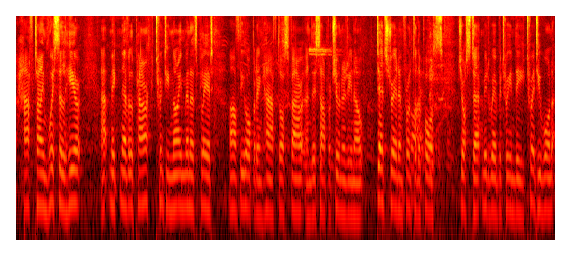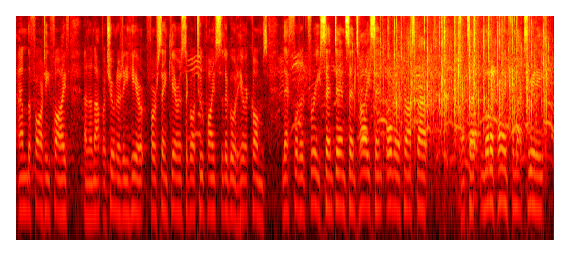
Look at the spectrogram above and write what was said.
half time whistle here at Mick Neville Park. 29 minutes played of the opening half thus far, and this opportunity now dead straight in front of the posts, just uh, midway between the 21 and the 45. And an opportunity here for St. Kieran's to go two points to the good. Here it comes. Left footed free, sent in, sent high, sent over the crossbar. That's another point for McSweeney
